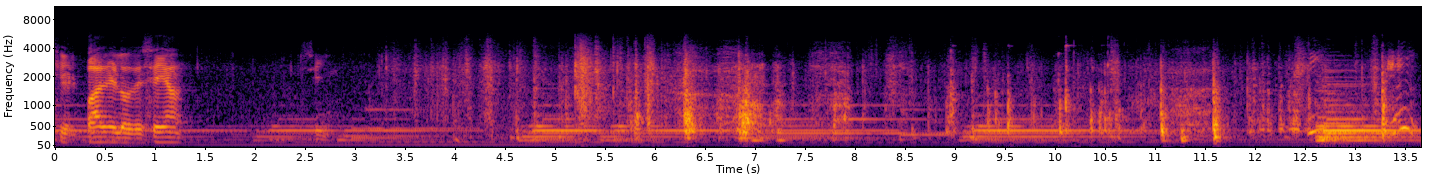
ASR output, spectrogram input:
si el padre lo desea. Sí. Sí, paint.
